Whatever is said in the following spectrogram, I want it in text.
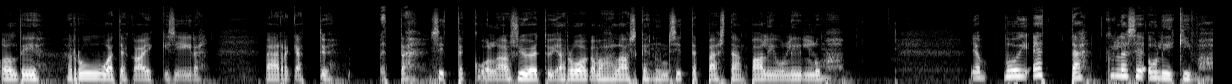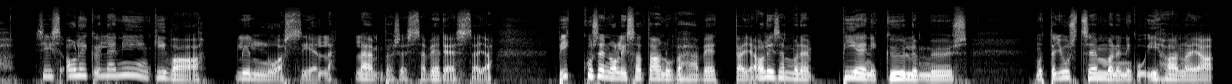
oltiin ruuat ja kaikki siinä värkätty. Että sitten kun ollaan syöty ja ruoka vähän laskenut, niin sitten päästään paljon lillumaan. Ja voi että, kyllä se oli kivaa. Siis oli kyllä niin kivaa lillua siellä lämpöisessä vedessä ja pikkusen oli satanut vähän vettä ja oli semmoinen pieni kylmyys – mutta just semmoinen niin ihana ja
